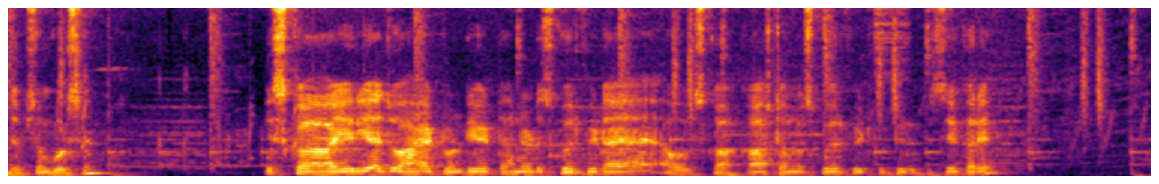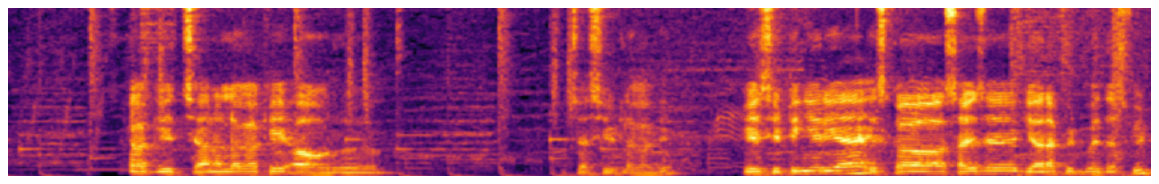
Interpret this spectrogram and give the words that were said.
जिप्सम बोर्ड से। इसका एरिया जो है twenty eight hundred square feet आया है और उसका कास्ट हम लोग स्क्वायर फीट फिफ्टी रुपीज़ से करें। गेज चैनल लगा के और अच्छा सीट लगा के। ये सीटिंग एरिया है, इसका साइज़ है ग्यारह फीट बाई दस फीट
